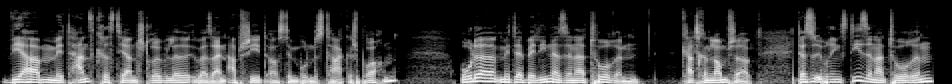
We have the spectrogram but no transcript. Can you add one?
Wir haben mit Hans-Christian Ströbele über seinen Abschied aus dem Bundestag gesprochen oder mit der Berliner Senatorin Katrin Lomscher. Das ist übrigens die Senatorin,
